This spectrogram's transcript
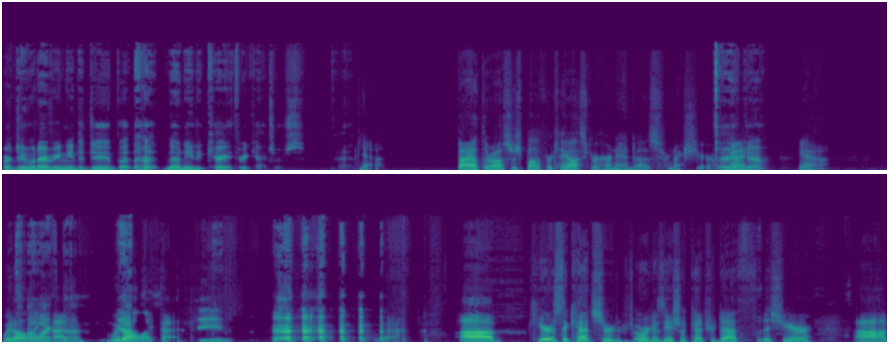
or do whatever you need to do. But no need to carry three catchers. Yeah. Buy out the roster spot for Teoscar Hernandez for next year. There okay. you go. Yeah. We'd all like, like that. that. We'd Yeah. all like that. Yeah. Uh, here's the catcher organizational catcher death this year. Uh,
